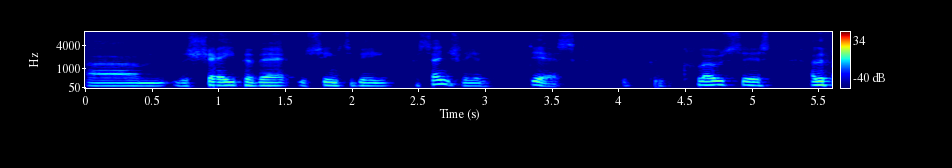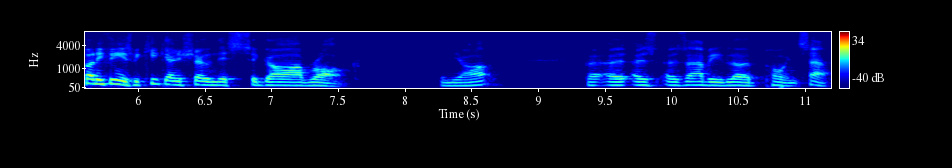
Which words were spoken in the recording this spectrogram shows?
um, the shape of it, which seems to be essentially a disc, the, the closest. And the funny thing is, we keep getting shown this cigar rock in the art, but uh, as as Avi Loeb points out,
